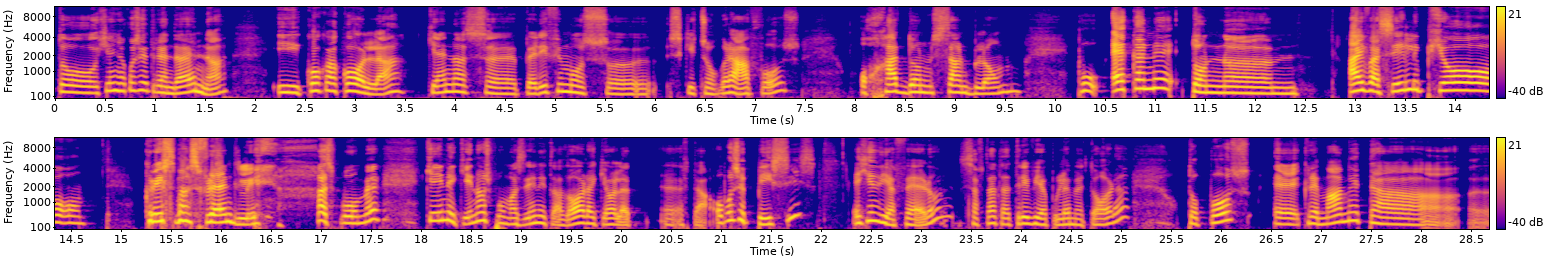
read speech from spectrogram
το 1931 η Coca-Cola και ένας ε, περίφημος σκητσογράφος ο Χάντον Σανμπλόμ που έκανε τον ε, Άι Βασίλη πιο Christmas friendly ας πούμε και είναι εκείνος που μας δίνει τα δώρα και όλα ε, αυτά. Όπως επίσης έχει ενδιαφέρον σε αυτά τα τρίβια που λέμε τώρα το πώς ε, κρεμάμε τα, ε,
